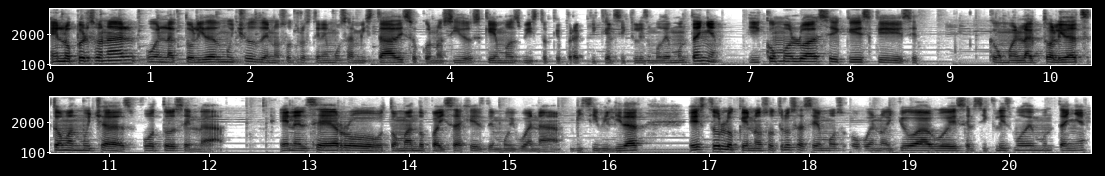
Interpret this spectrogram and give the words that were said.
En lo personal o en la actualidad muchos de nosotros tenemos amistades o conocidos que hemos visto que practica el ciclismo de montaña. ¿Y cómo lo hace? Que es que como en la actualidad se toman muchas fotos en la en el cerro tomando paisajes de muy buena visibilidad. Esto lo que nosotros hacemos, o bueno, yo hago es el ciclismo de montaña,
